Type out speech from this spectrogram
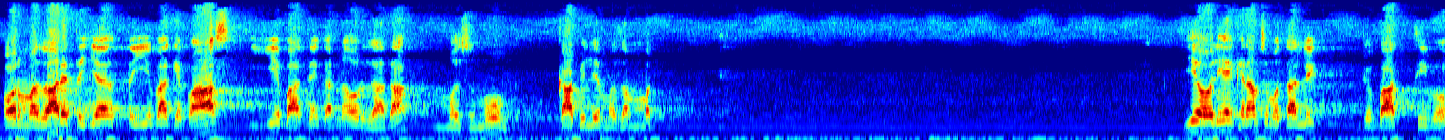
اور مزار طیبہ کے پاس یہ باتیں کرنا اور زیادہ مضموم، قابل مذمت۔ یہ اولیاء کرام سے متعلق جو بات تھی وہ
